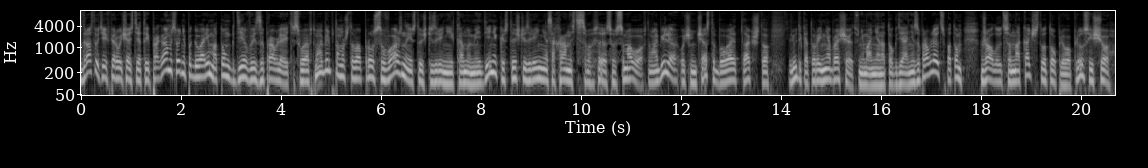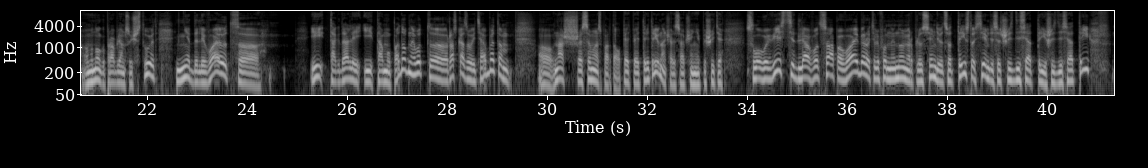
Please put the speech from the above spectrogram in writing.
Здравствуйте. И в первой части этой программы сегодня поговорим о том, где вы заправляете свой автомобиль, потому что вопрос важный с точки зрения экономии денег и с точки зрения сохранности самого автомобиля. Очень часто бывает так, что люди, которые не обращают внимания на то, где они заправляются, потом жалуются на качество топлива, плюс еще много проблем существует, не доливают, э, и так далее и тому подобное. Вот э, рассказывайте об этом. Э, наш смс-портал 5533, в начале сообщения пишите слово «Вести» для WhatsApp, Viber, телефонный номер плюс 7 903 170 63 63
